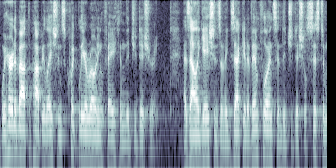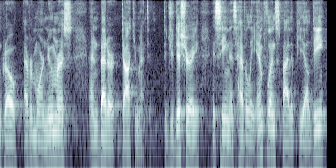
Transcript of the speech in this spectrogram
We heard about the population's quickly eroding faith in the judiciary. As allegations of executive influence in the judicial system grow ever more numerous and better documented. The judiciary is seen as heavily influenced by the PLD,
